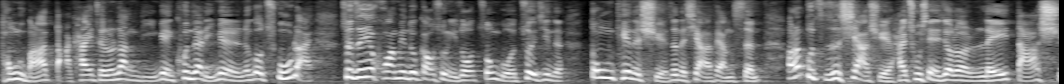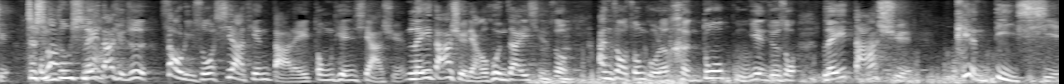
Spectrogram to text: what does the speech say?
通路把它打开，才能让里面困在里面的人能够出来。所以这些画面都告诉你说，中国最近的冬天的雪真的下得非常深。好，像不只是下雪，还出现叫做雷打雪。这什么东西啊？雷打雪就是照理说夏天打雷，冬天下雪。雷打雪两个混在一起的时候，按照中国的很多古谚，就是说雷打雪。遍地血，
